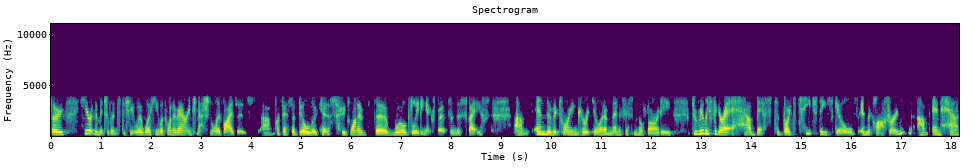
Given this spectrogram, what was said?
So here at the Mitchell Institute, we're working with one of our international advisors, um, Professor Bill Lucas, who's one of the world's leading experts in this space um, and the Victorian Curriculum and Assessment Authority to really figure out how best to both teach these skills in the classroom um, and how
